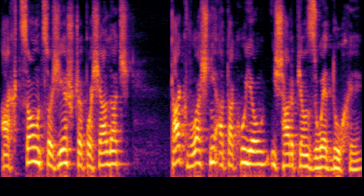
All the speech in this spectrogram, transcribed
a chcą coś jeszcze posiadać, tak właśnie atakują i szarpią złe duchy.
